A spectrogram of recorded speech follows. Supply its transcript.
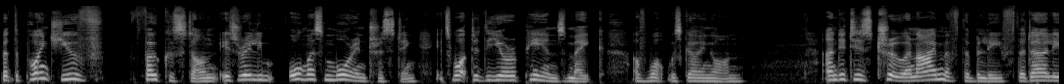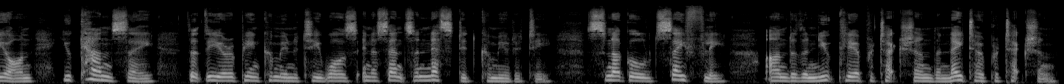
But the point you've focused on is really almost more interesting. It's what did the Europeans make of what was going on? And it is true, and I'm of the belief that early on you can say that the European community was, in a sense, a nested community, snuggled safely under the nuclear protection, the NATO protection.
